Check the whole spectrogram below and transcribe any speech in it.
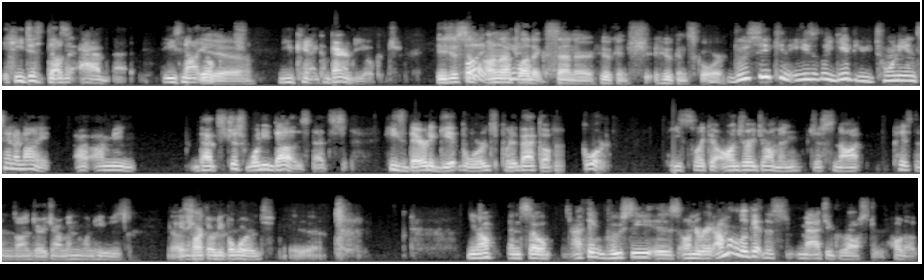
he just doesn't have that. He's not Jokic. Yeah, You can't compare him to Jokic. he's just But, an you know- unathletic center who can sh- who can score. Vusi can easily give you twenty and ten a night. I, I mean, that's just what he does. That's he's there to get boards, put it back up, and score. He's like an Andre Drummond, just not Pistons Andre Drummond when he was Yeah, getting talk- thirty boards. Yeah. You know, and so I think Vusi is underrated. I'm gonna look at this Magic roster. Hold up.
